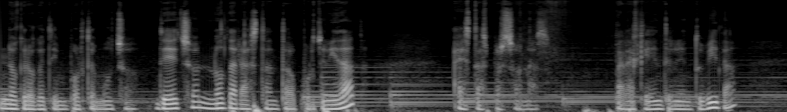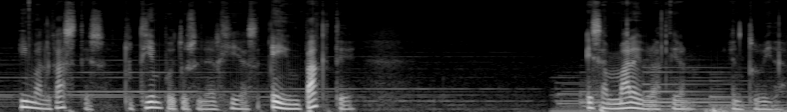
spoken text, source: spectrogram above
no creo que te importe mucho. De hecho, no darás tanta oportunidad a estas personas para que entren en tu vida y malgastes tu tiempo y tus energías e impacte esa mala vibración en tu vida.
